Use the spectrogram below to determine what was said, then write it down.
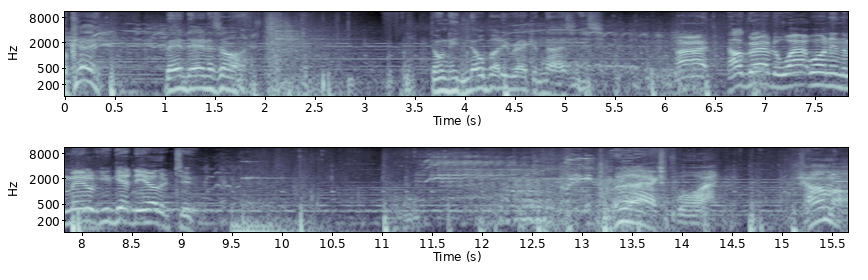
Okay, bandana's on. Don't need nobody recognizing us. All right, I'll grab the white one in the middle. You get the other two. Relax, boy. Come on.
